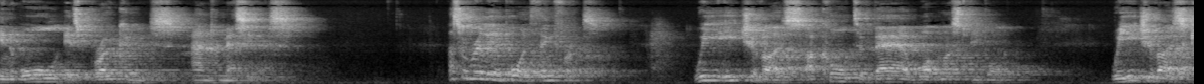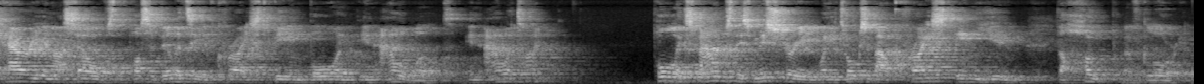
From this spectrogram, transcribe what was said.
in all its brokenness and messiness. That's a really important thing for us. We, each of us, are called to bear what must be born. We, each of us, carry in ourselves the possibility of Christ being born in our world, in our time. Paul expounds this mystery when he talks about Christ in you the hope of glory.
